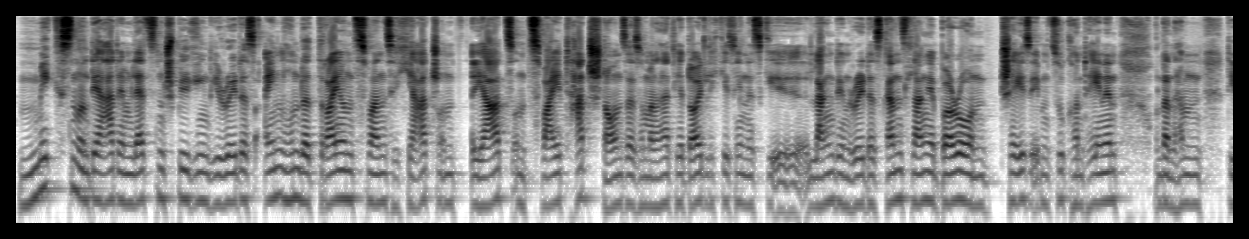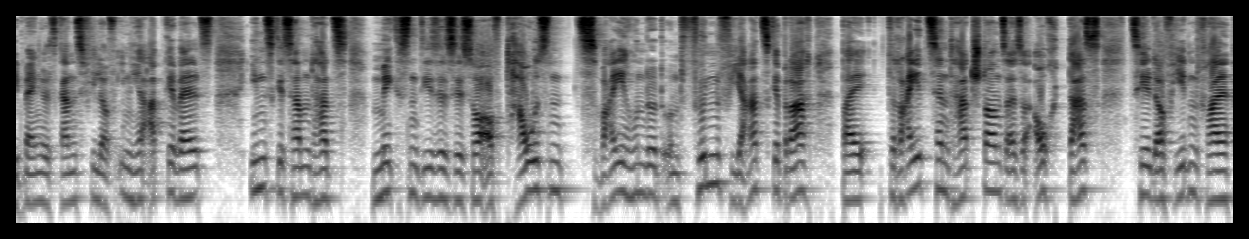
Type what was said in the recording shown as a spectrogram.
Mixon und der hat im letzten Spiel gegen die Raiders 123 Yards und, Yards und zwei Touchdowns. Also man hat hier deutlich gesehen, es gelang den Raiders ganz lange Burrow und Chase eben zu containen und dann haben die Bengals ganz viel auf ihn hier abgewälzt. Insgesamt hat's Mixon diese Saison auf 1205 Yards gebracht bei 13 Touchdowns. Also auch das zählt auf jeden Fall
